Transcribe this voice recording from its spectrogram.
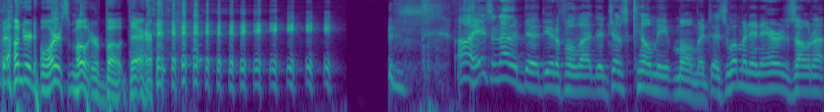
hundred horse motorboat there. Oh, here's another beautiful uh, just kill me moment. This woman in Arizona,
